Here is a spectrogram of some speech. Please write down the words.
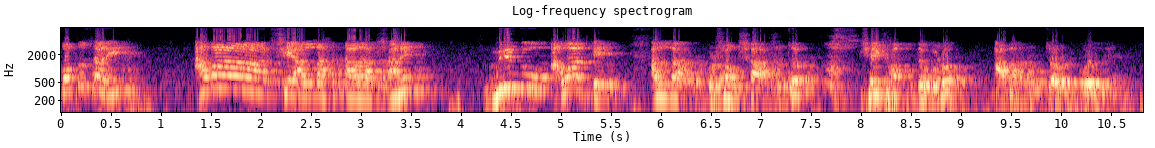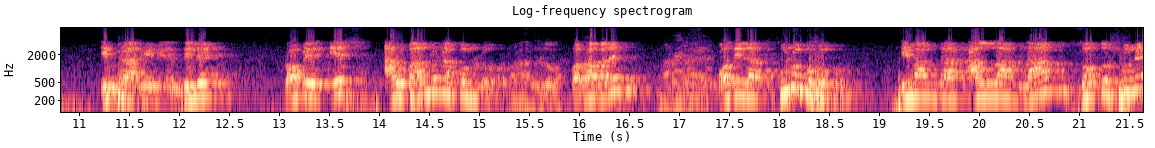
পথচারী আবার সে আল্লাহ তাআলার শানে মৃদু আওয়াজে আল্লাহর প্রশংসা সূচক সেই শব্দগুলো আবার উচ্চারণ করলেন। ইব্রাহিমের দিলে রবের এস আরও বাড়লো না কমলো? কথা বলেন? অদিলা কুলুবহু ইমানদার আল্লাহর নাম যত শুনে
